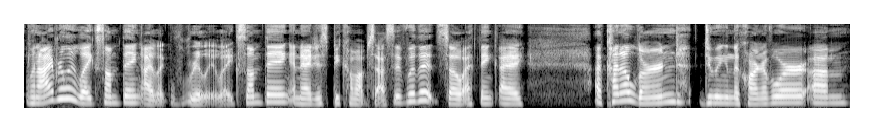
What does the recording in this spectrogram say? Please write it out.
when I really like something, I like really like something and I just become obsessive with it. So I think I, I've kind of learned doing the carnivore um,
